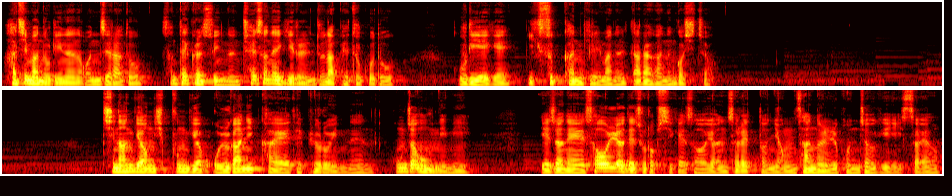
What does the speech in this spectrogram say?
하지만 우리는 언제라도 선택할 수 있는 최선의 길을 눈앞에 두고도 우리에게 익숙한 길만을 따라가는 것이죠. 친환경 식품기업 올가니카의 대표로 있는 홍정욱 님이 예전에 서울여대 졸업식에서 연설했던 영상을 본 적이 있어요.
